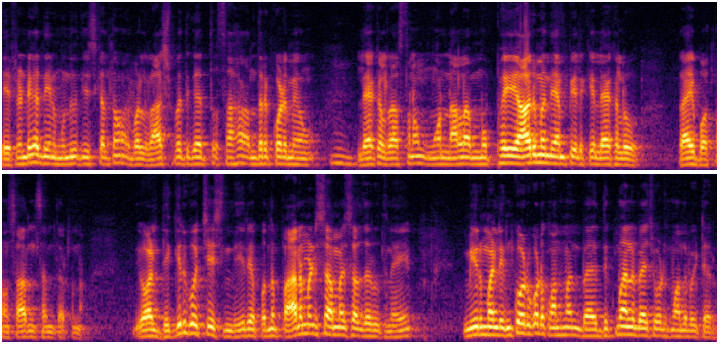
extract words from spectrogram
డెఫినెట్గా దీన్ని ముందుకు తీసుకెళ్తాం. వాళ్ళ రాష్ట్రపతి గారితో సహా అందరికి కూడా మేము లేఖలు రాస్తున్నాం. మొన్న నల ముప్పై ఆరు మంది ఎంపీలకి లేఖలు రాయిపోతున్నాం సాధన సమితి తరఫున. వాళ్ళ దగ్గరికి వచ్చేసింది. రేపు పొద్దున్న పార్లమెంట్ సమావేశాలు జరుగుతున్నాయి. మీరు మళ్ళీ ఇంకోటి కూడా కొంతమంది దిక్కుమాలిన బ్యాచ్ కూడా మొదలుపెట్టారు.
